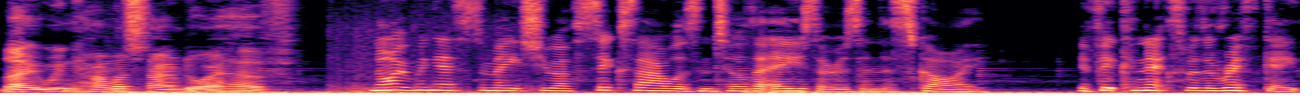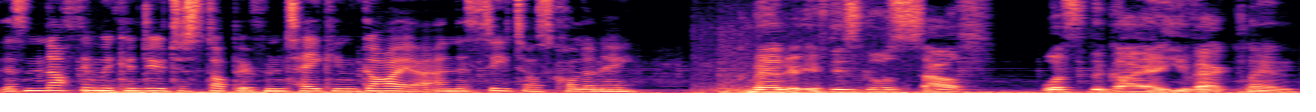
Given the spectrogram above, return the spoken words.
Nightwing, how much time do I have? Nightwing estimates you have six hours until the Azer is in the sky. If it connects with the Rift Gate, there's nothing we can do to stop it from taking Gaia and the Cetos colony. Commander, if this goes south, what's the Gaia evac plan?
